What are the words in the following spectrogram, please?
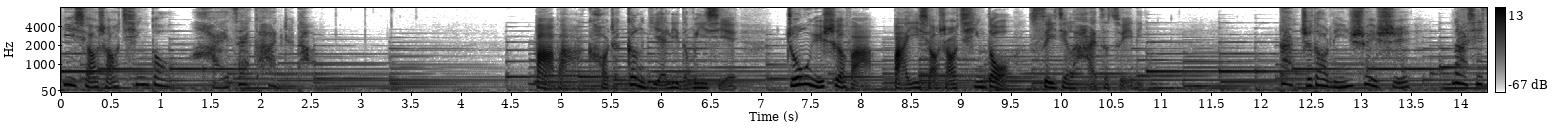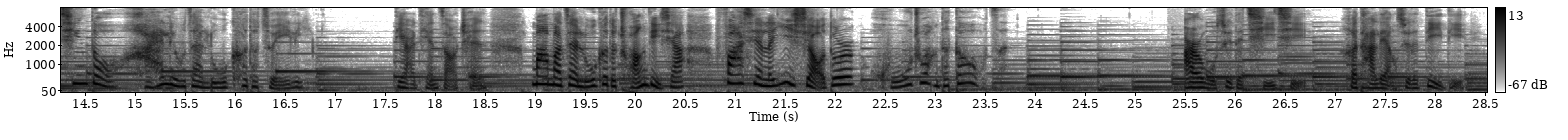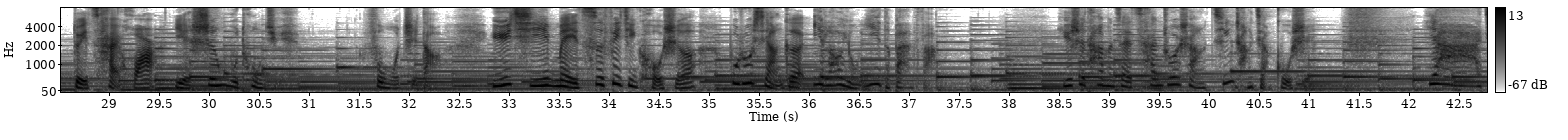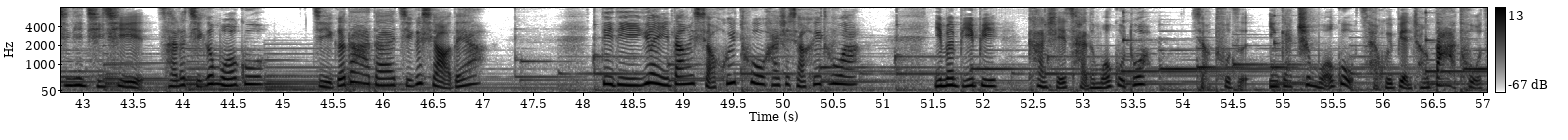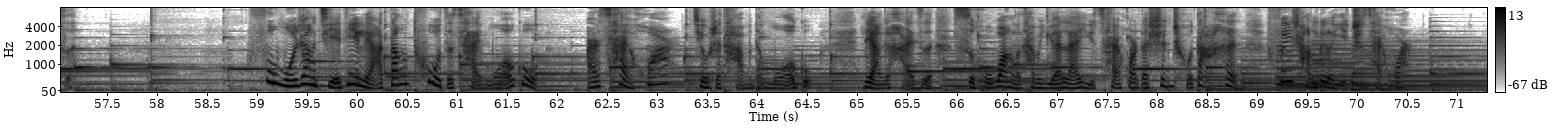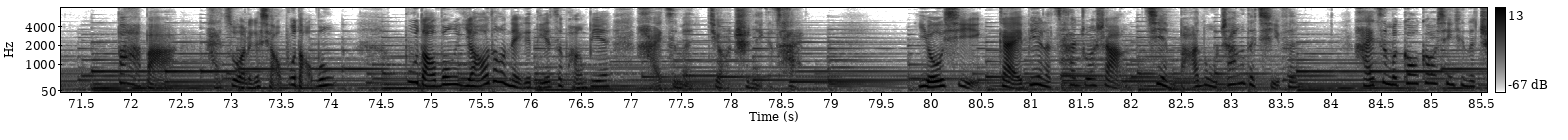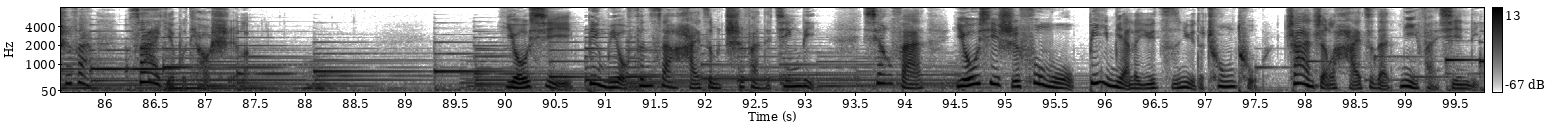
一小勺青豆还在看着他。爸爸靠着更严厉的威胁。终于设法把一小勺青豆塞进了孩子嘴里，但直到临睡时，那些青豆还留在卢克的嘴里。第二天早晨，妈妈在卢克的床底下发现了一小堆糊状的豆子，而五岁的琪琪和他两岁的弟弟对菜花也深恶痛绝。父母知道。与其每次费尽口舌，不如想个一劳永逸的办法。于是他们在餐桌上经常讲故事。呀，今天琪琪采了几个蘑菇，几个大的，几个小的呀？弟弟愿意当小灰兔还是小黑兔啊？你们比比，看谁采的蘑菇多。小兔子应该吃蘑菇才会变成大兔子。父母让姐弟俩当兔子采蘑菇。而菜花就是他们的蘑菇，两个孩子似乎忘了他们原来与菜花的深仇大恨，非常乐意吃菜花。爸爸还做了个小不倒翁，不倒翁摇到哪个碟子旁边，孩子们就要吃哪个菜。游戏改变了餐桌上剑拔弩张的气氛，孩子们高高兴兴地吃饭，再也不挑食了。游戏并没有分散孩子们吃饭的精力，相反，游戏使父母避免了与子女的冲突，战胜了孩子的逆反心理。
